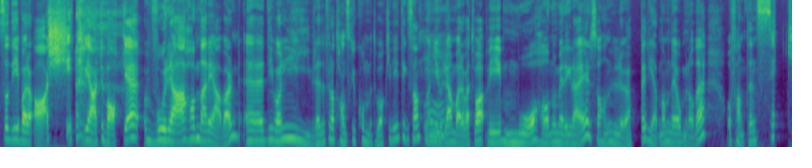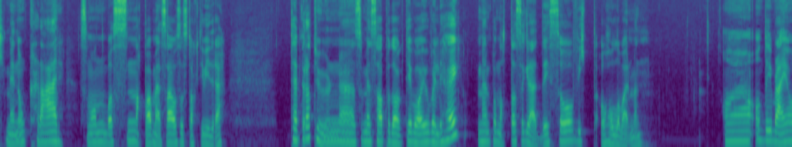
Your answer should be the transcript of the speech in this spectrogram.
Så de bare ah, shit, vi er tilbake. Hvor er han der jævelen? Eh, de var livredde for at han skulle komme tilbake dit, ikke sant. Men Julian bare, vet du hva, vi må ha noe mer greier. Så han løper gjennom det området og fant en sekk med noen klær som han bare snappa med seg, og så stakk de videre. Temperaturen, eh, som jeg sa på dagtid, var jo veldig høy, men på natta så greide de så vidt å holde varmen. Og, og de blei jo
